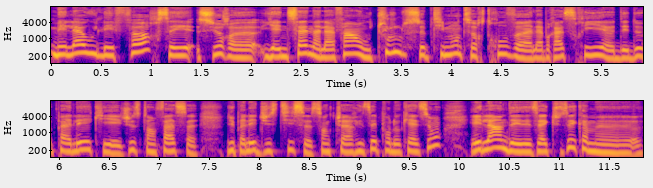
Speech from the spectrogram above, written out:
Mais là où il est fort, c'est sur. Euh, il y a une scène à la fin où tout ce petit monde se retrouve à la brasserie euh, des deux palais, qui est juste en face euh, du palais de justice sanctuarisé pour l'occasion. Et l'un des accusés, comme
